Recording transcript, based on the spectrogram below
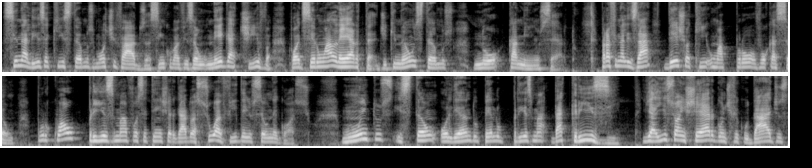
sinaliza que estamos motivados, assim como a visão negativa pode ser um alerta de que não estamos no caminho certo. Para finalizar, deixo aqui uma provocação. Por qual prisma você tem enxergado a sua vida e o seu negócio? Muitos estão olhando pelo prisma da crise e aí só enxergam dificuldades,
